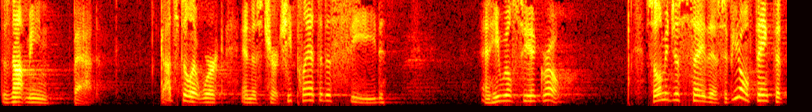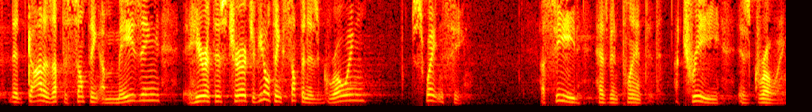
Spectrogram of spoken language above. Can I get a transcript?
does not mean bad. God's still at work in this church. He planted a seed, and He will see it grow. So let me just say this. If you don't think that, that God is up to something amazing here at this church, if you don't think something is growing, just wait and see. A seed has been planted, a tree is growing.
